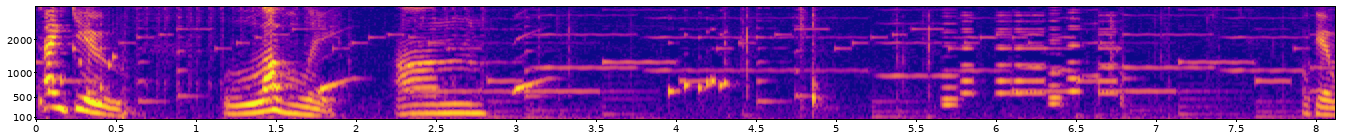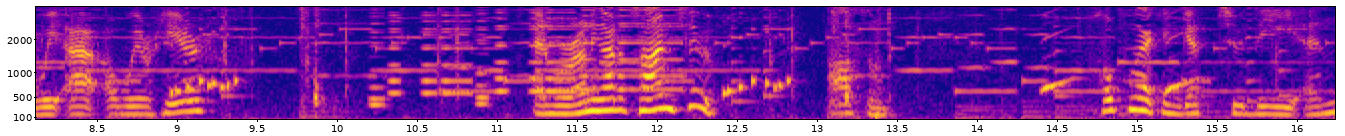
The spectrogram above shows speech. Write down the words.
Thank you! Lovely. Um... Okay, we uh, we're here. And we're running out of time too. Awesome. Hopefully I can get to the end.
